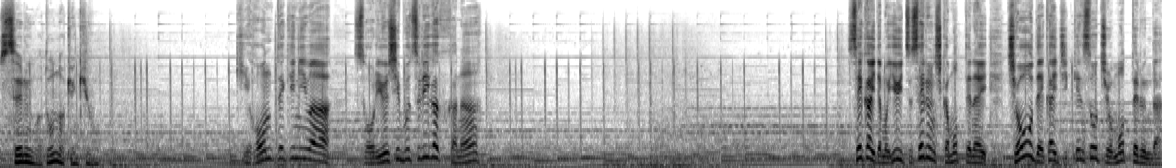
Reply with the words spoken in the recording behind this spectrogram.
セルンはどんな研究を基本的には素粒子物理学かな世界でも唯一セルンしか持ってない超でかい実験装置を持ってるんだ。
